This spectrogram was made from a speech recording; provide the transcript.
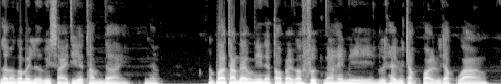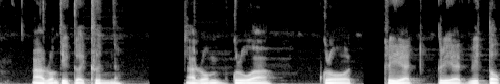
แล้วมันก็ไม่เหลือวิสัยที่จะทำได้นะพอทำได้ตรงนี้เนี่ยต่อไปก็ฝึกนะให้มีรู้ให้รู้จักปล่อยรู้จักวางอารมณ์ที่เกิดขึ้นนะอารมณ์กลัว โกรธ เครียด เกลียด วิตก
